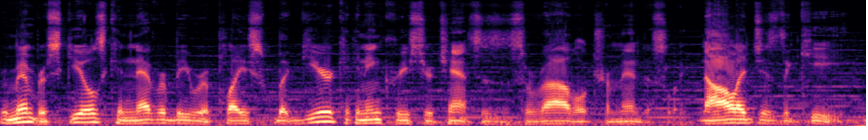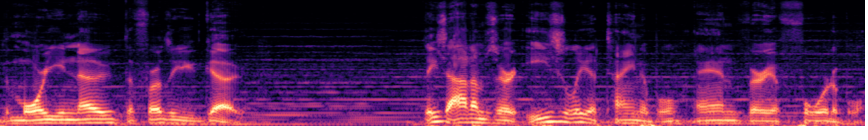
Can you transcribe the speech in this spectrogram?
Remember, skills can never be replaced, but gear can increase your chances of survival tremendously. Knowledge is the key. The more you know, the further you go. These items are easily attainable and very affordable.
